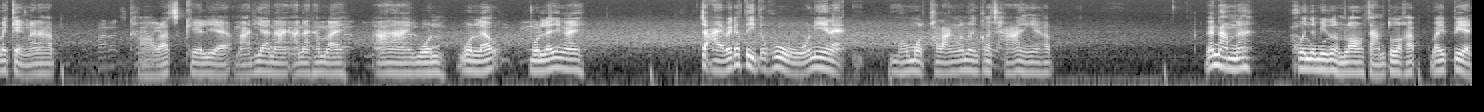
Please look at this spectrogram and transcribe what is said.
ไม่เก่งแล้วนะครับคารัสเคเลียมาที่อานายอานายทำไรอานายวนวนแล้ววนแล้วยังไง จ่ายไปก็ติดโอ้โหนี่แหละหมดพลังแล้วมันก็ช้าอย่างเงี้ยครับ แนะนำนะควรจะมีตัวสำรอง 3 ตัวครับ ไว้เปลี่ยน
